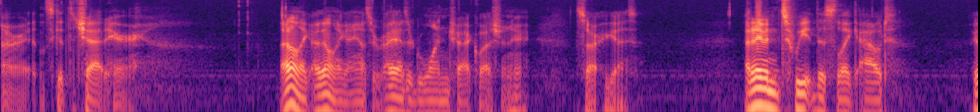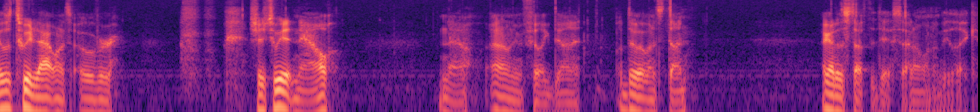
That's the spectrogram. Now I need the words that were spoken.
All right, let's get the chat here. I don't think I don't think I answered. I answered one chat question here. Sorry, guys. I didn't even tweet this like out. I'll tweet it out when it's over. Should I tweet it now? No, I don't even feel like doing it. I'll do it when it's done. I got other stuff to do, so I don't want to be like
